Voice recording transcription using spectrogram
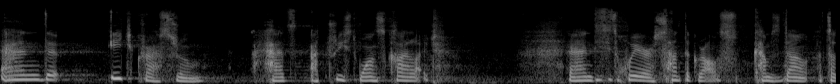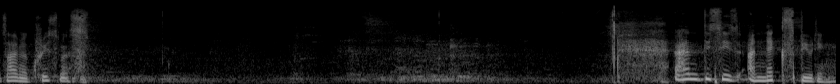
And uh, each classroom has at least one skylight. And this is where Santa Claus comes down at the time of Christmas. And this is a next building,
